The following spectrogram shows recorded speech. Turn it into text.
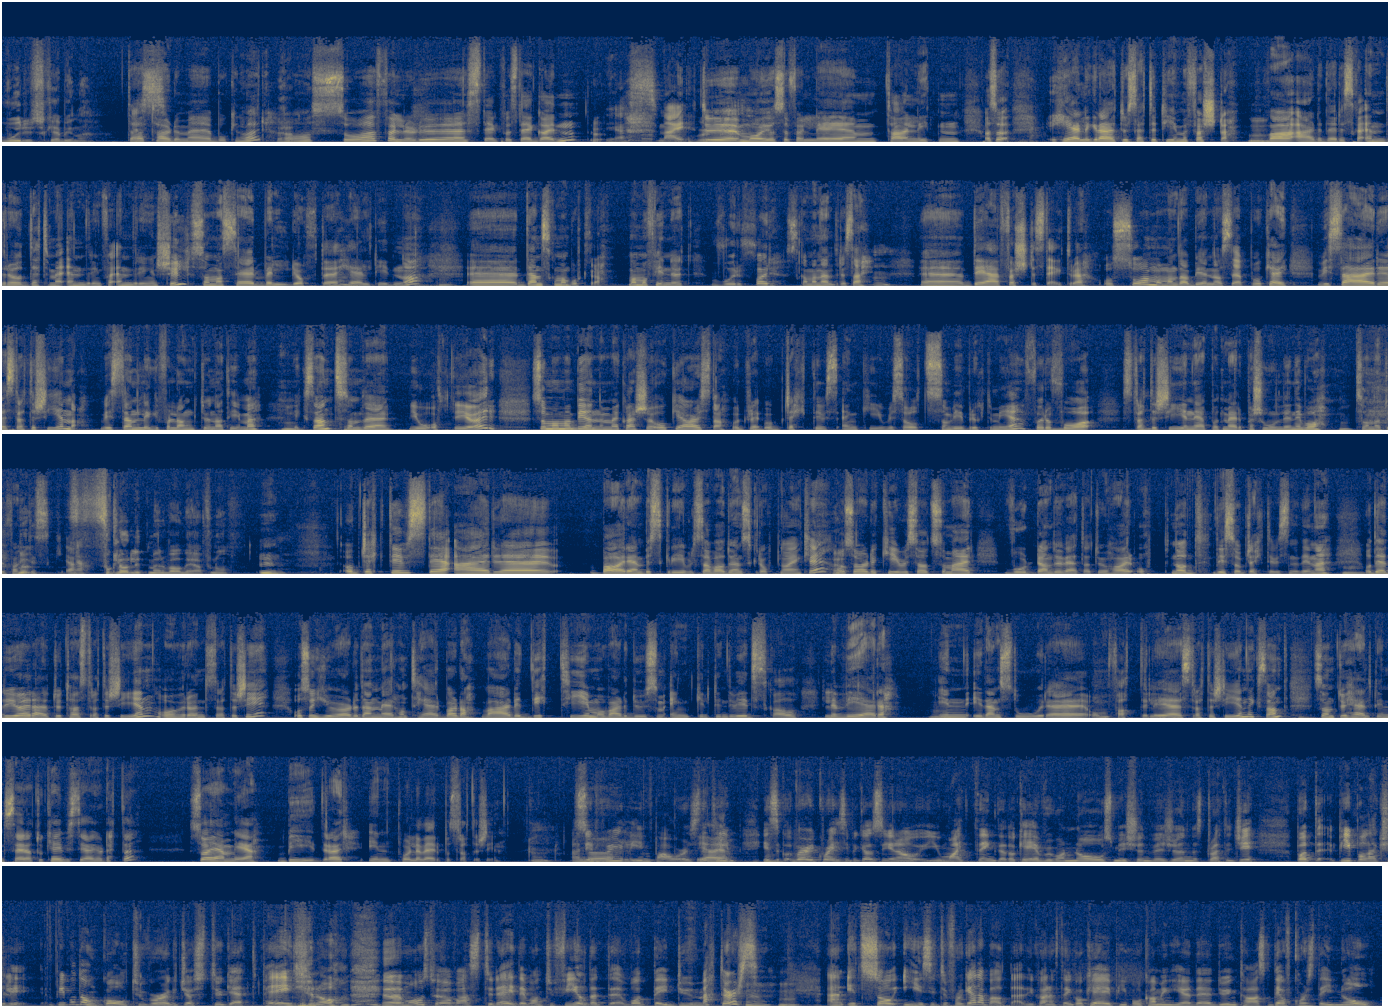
Hvor skal jeg begynne? Da tar du med boken vår, ja. og så følger du steg for steg guiden. Yes. Nei, du må jo selvfølgelig um, ta en liten Altså, hele greia at du setter teamet først, da. Mm. Hva er det dere skal endre? Og dette med endring for endringens skyld, som man ser veldig ofte mm. hele tiden nå, mm. eh, den skal man bort fra. Man må finne ut hvorfor skal man endre seg. Mm. Eh, det er første steg, tror jeg. Og så må man da begynne å se på ok, hvis det er eh, strategien, da. Hvis den ligger for langt unna teamet, mm. ikke sant? som det jo ofte gjør, så må man begynne med kanskje OKRs, da. Objectives and Key Results, som vi brukte mye, for å mm. få strategien ned på et mer personlig nivå. Mm. Sånn at du faktisk ja. Forklar litt mer hva det er for noe. Mm. Objectives, det er uh, bare en beskrivelse av hva du ønsker å oppnå, egentlig. Ja. Og så har du key results, som er hvordan du vet at du har oppnådd disse objectivesene dine. Mm. Og det du gjør, er at du tar strategien, overordnet strategi, og så gjør du den mer håndterbar. Da. Hva er det ditt team, og hva er det du som enkeltindivid skal levere? Mm. inn i den store, omfattelige strategien. ikke sant? Mm. Sånn at du hele tiden ser at OK, hvis jeg gjør dette, så er jeg med, bidrar inn på å levere på strategien. Mm. And so, it really empowers the yeah, team. Yeah. It's mm. very crazy because you know you might think that okay everyone knows mission, vision, strategy, but people actually people don't go to work just to get paid. You know, mm. uh, most of us today they want to feel that uh, what they do matters, mm. mm. and it's so easy to forget about that. You kind of think okay, people coming here they're doing tasks. They of course they know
